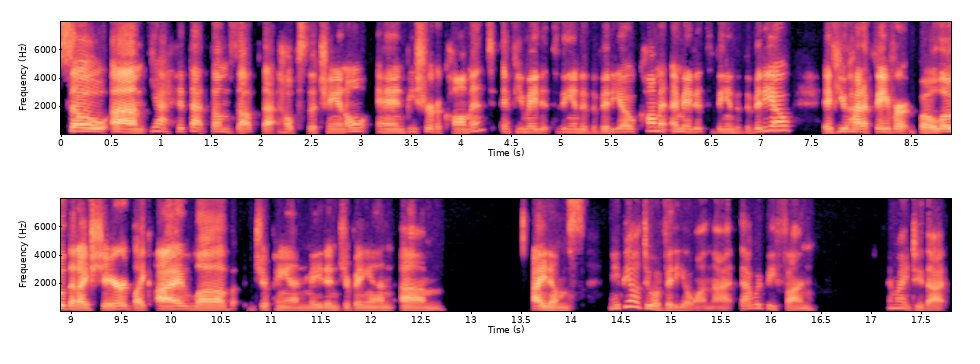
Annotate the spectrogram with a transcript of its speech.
So um, yeah, hit that thumbs up. That helps the channel. And be sure to comment if you made it to the end of the video. Comment, I made it to the end of the video. If you had a favorite bolo that I shared, like I love Japan, made in Japan um, items. Maybe I'll do a video on that. That would be fun. I might do that.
